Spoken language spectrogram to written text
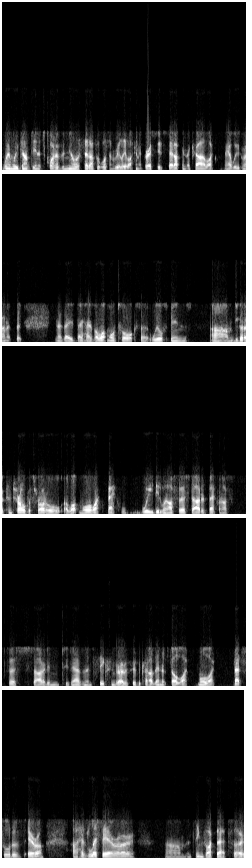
when we jumped in, it's quite a vanilla setup. It wasn't really like an aggressive setup in the car like how we'd run it, but you know they they have a lot more torque, so wheel spins. Um, you got to control the throttle a lot more, like back we did when I first started. Back when I first started in 2006 and drove a supercar, then it felt like more like that sort of era. Uh, has less aero um, and things like that. So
